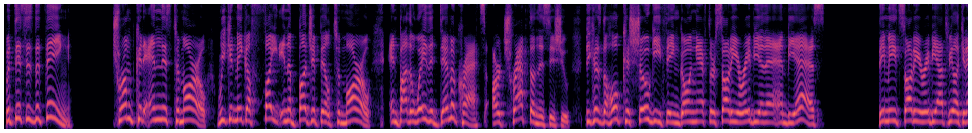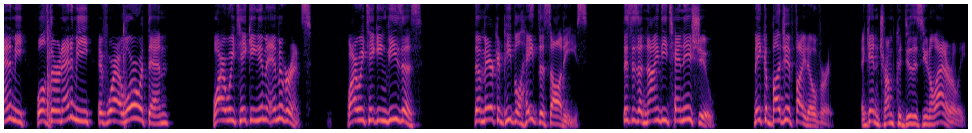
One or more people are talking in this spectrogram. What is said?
But this is the thing. Trump could end this tomorrow. We could make a fight in a budget bill tomorrow. And by the way, the Democrats are trapped on this issue because the whole Khashoggi thing going after Saudi Arabia and the MBS, they made Saudi Arabia out to be like an enemy. Well, if they're an enemy, if we're at war with them, why are we taking immigrants? Why are we taking visas? The American people hate the Saudis. This is a 90 10 issue. Make a budget fight over it. Again, Trump could do this unilaterally.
